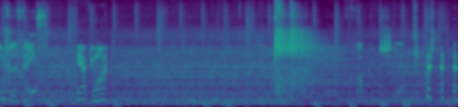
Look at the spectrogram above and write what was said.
Aim for the face? Yeah, if you want. Fucking shit.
